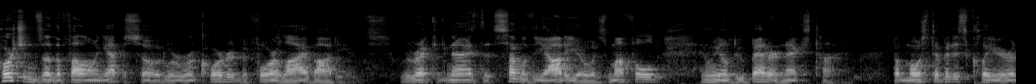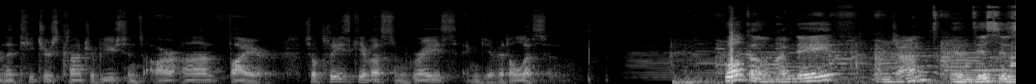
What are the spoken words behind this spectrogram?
Portions of the following episode were recorded before a live audience. We recognize that some of the audio is muffled and we'll do better next time. But most of it is clear and the teacher's contributions are on fire. So please give us some grace and give it a listen. Welcome, I'm Dave. I'm John. And this is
